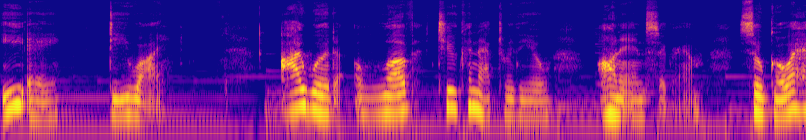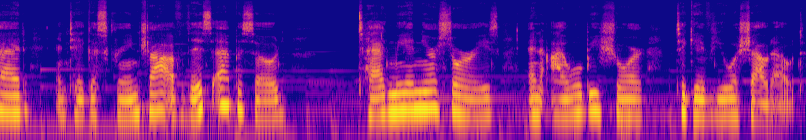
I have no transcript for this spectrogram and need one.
E A D Y. I would love to connect with you on Instagram. So go ahead and take a screenshot of this episode, tag me in your stories, and I will be sure to give you a shout out.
